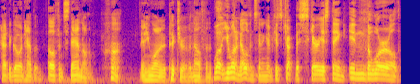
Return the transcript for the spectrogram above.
had to go and have an elephant stand on him. Huh. And he wanted a picture of an elephant. Well, you want an elephant standing up because Chuck, the scariest thing in the world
